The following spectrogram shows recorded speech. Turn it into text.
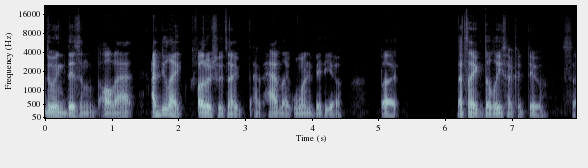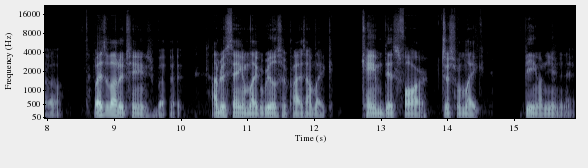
doing this and all that. I do like photo shoots. I have like one video, but that's like the least I could do. So, but it's about to change. But I'm just saying, I'm like real surprised. I'm like came this far just from like being on the internet.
